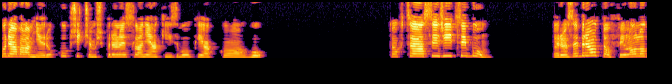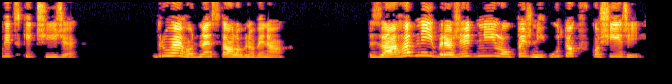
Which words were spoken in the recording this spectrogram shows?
podávala mě ruku, přičemž pronesla nějaký zvuk jako hu. To chce asi říci bum. Rozebral to filologický Čížek. Druhého dne stálo v novinách. Záhadný vražedný loupežný útok v Košířích.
